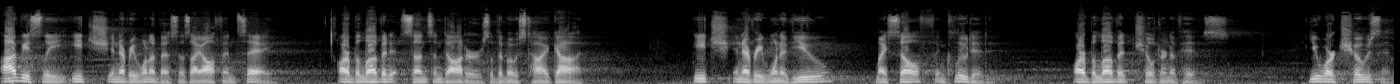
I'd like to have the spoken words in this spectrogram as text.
Obviously, each and every one of us, as I often say, are beloved sons and daughters of the Most High God. Each and every one of you, myself included, are beloved children of His. You are chosen,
